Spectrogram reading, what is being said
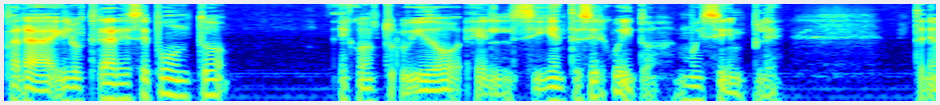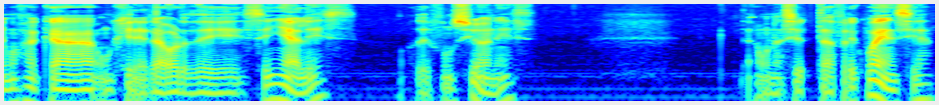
para ilustrar ese punto he construido el siguiente circuito, muy simple. Tenemos acá un generador de señales o de funciones a una cierta frecuencia.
